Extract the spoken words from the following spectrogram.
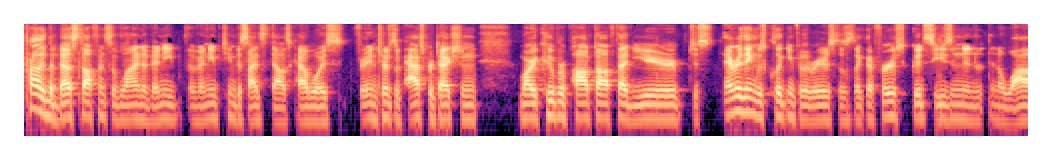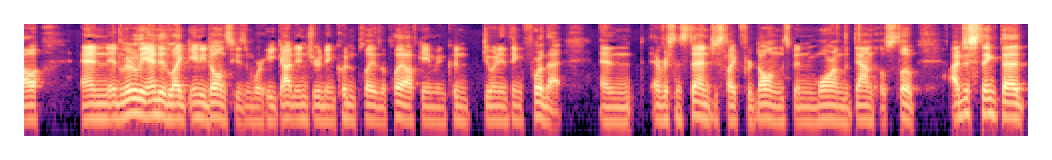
probably the best offensive line of any of any team besides the Dallas Cowboys for in terms of pass protection. Mari Cooper popped off that year. Just everything was clicking for the Raiders. It was like their first good season in, in a while. And it literally ended like Andy Dalton's season where he got injured and couldn't play in the playoff game and couldn't do anything for that. And ever since then, just like for Dalton, it's been more on the downhill slope. I just think that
